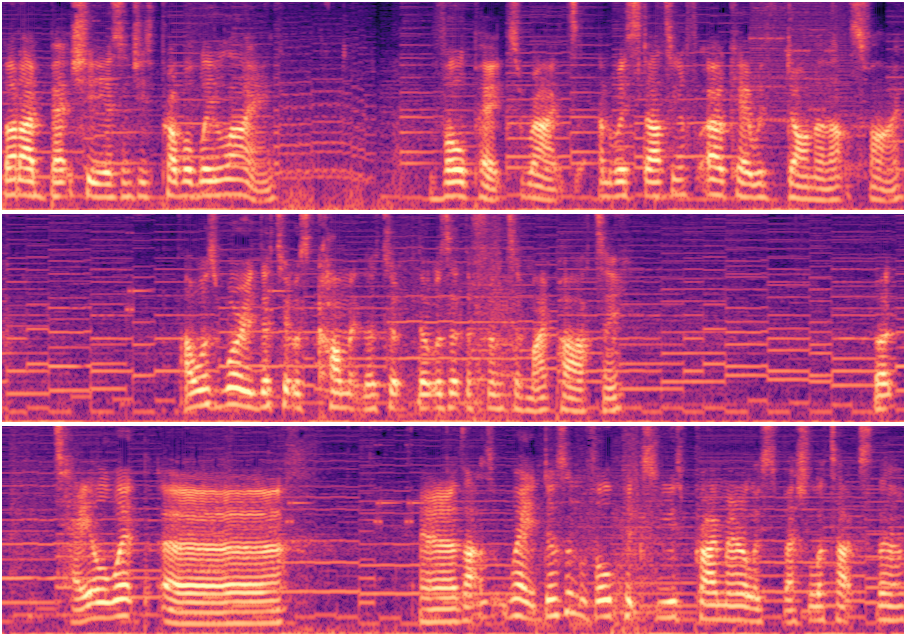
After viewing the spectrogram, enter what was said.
but I bet she is and she's probably lying. Vulpix, right. And we're starting off, okay, with Donna, that's fine. I was worried that it was Comet that, that was at the front of my party. But, Tail Whip, uh... Uh, that's, wait, doesn't Vulpix use primarily special attacks though?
